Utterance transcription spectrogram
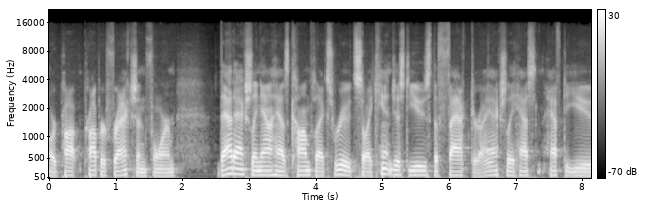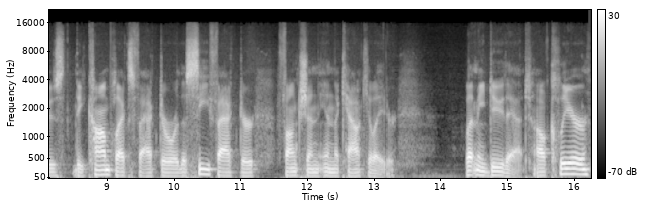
or proper fraction form that actually now has complex roots, so I can't just use the factor. I actually has, have to use the complex factor or the C factor function in the calculator. Let me do that. I'll clear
